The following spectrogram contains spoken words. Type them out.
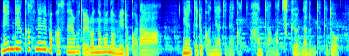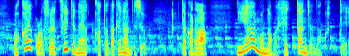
年齢重ねれば重ねるほどいろんなものを見るから似合ってるか似合ってないかって判断がつくようになるんだけど若い頃はそれはついてなかっただけなんですよ。だから似合うものが減ったんじゃなくて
